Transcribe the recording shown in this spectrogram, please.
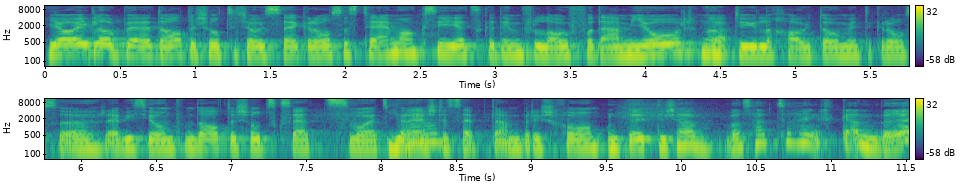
Ja, ich glaube, äh, Datenschutz war auch ein sehr grosses Thema gewesen, jetzt gerade im Verlauf von diesem Jahr. Ja. Natürlich halt auch mit der grossen Revision des Datenschutzgesetzes, die jetzt ja. per 1. September ist gekommen. Und dort ist auch, was hat sich eigentlich geändert?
